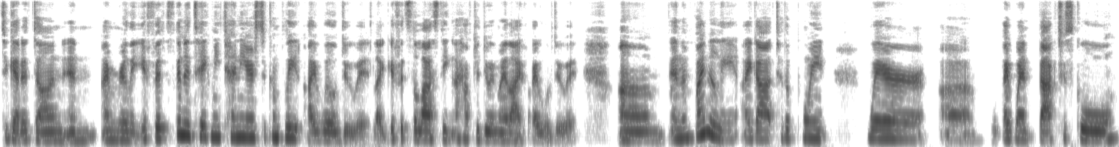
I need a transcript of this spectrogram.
to get it done and i'm really if it's gonna take me 10 years to complete i will do it. Like if it's the last thing i have to do in my life i will do it. Um, and then finally i got to the point where uh, i went back to school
